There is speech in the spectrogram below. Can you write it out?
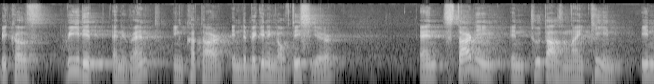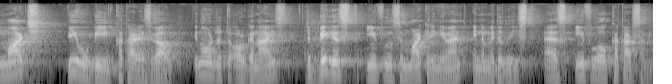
because we did an event in Qatar in the beginning of this year, and starting in 2019, in March, we will be in Qatar as well in order to organize the biggest influencer marketing event in the Middle East as Inflow Qatar Summit.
